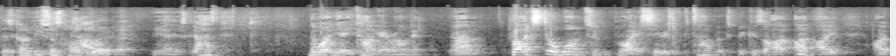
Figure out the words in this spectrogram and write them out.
There's got to be some hard power, work. But yeah, it's, it has. The one, yeah, you can't get around it. Um, but I'd still want to write a series of guitar books because I Hmm. I, I, I,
